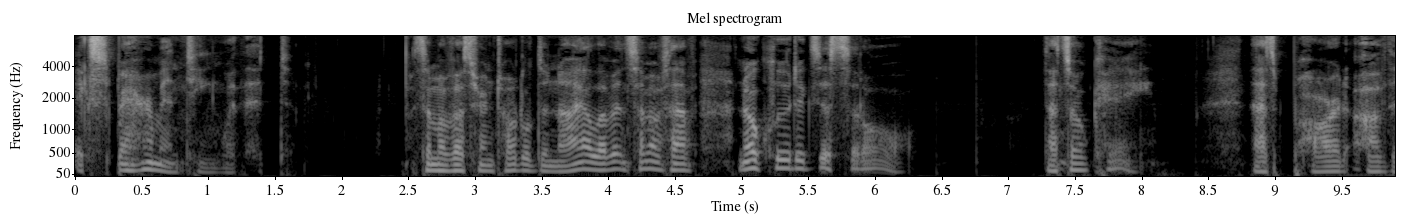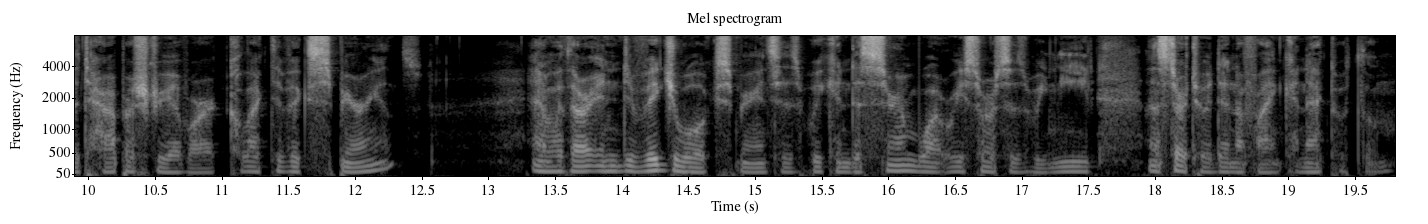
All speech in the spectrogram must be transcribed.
experimenting with it. Some of us are in total denial of it, and some of us have no clue it exists at all. That's okay. That's part of the tapestry of our collective experience. And with our individual experiences, we can discern what resources we need and start to identify and connect with them.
